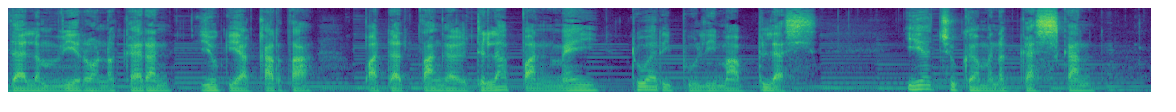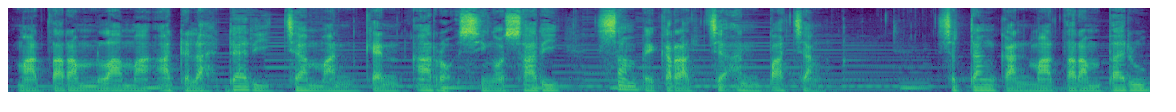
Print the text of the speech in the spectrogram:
dalam Wironegaran, Yogyakarta pada tanggal 8 Mei 2015. Ia juga menegaskan Mataram lama adalah dari zaman Ken Arok Singosari sampai Kerajaan Pajang. Sedangkan Mataram baru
